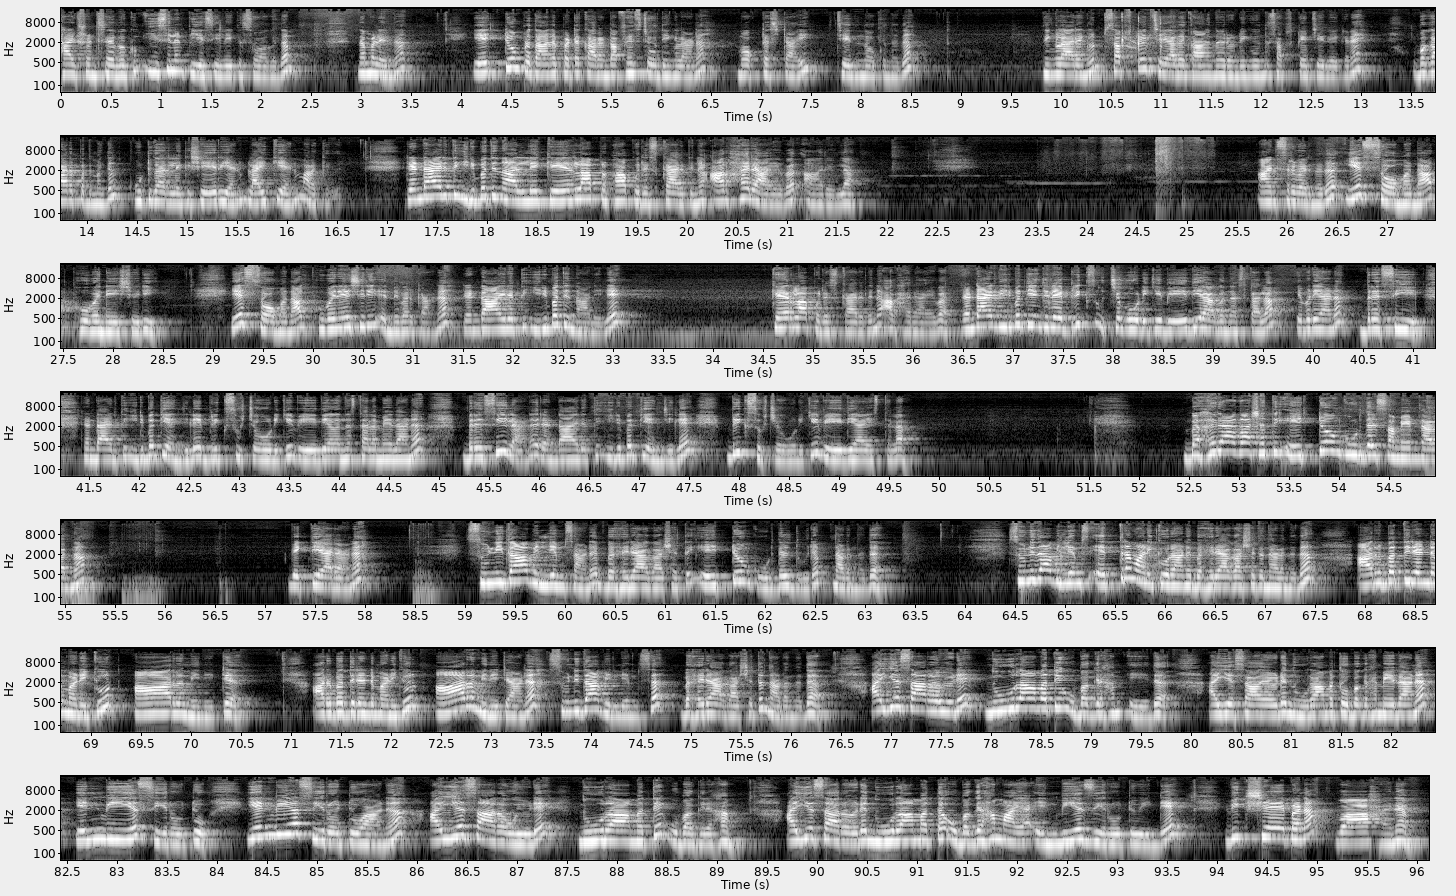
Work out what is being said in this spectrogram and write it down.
Hi friends ഏവർക്കും ഈസിലൻ P S സിയിലേക്ക് സ്വാഗതം. നമ്മൾ ഇന്ന് ഏറ്റവും പ്രധാനപ്പെട്ട കറണ്ട് അഫയേഴ്സ് ചോദ്യങ്ങളാണ് മോക്ക് ടെസ്റ്റായി ചെയ്തു നോക്കുന്നത്. നിങ്ങൾ ആരെങ്കിലും സബ്സ്ക്രൈബ് ചെയ്യാതെ കാണുന്നവരുണ്ടെങ്കിൽ ഒന്ന് സബ്സ്ക്രൈബ് ചെയ്തേക്കണേ. ഉപകാരപ്രദമെങ്കിൽ കൂട്ടുകാരിലേക്ക് ഷെയർ ചെയ്യാനും ലൈക്ക് ചെയ്യാനും മറക്കരുത്. രണ്ടായിരത്തി ഇരുപത്തിനാലിലെ കേരള പ്രഭാ പുരസ്കാരത്തിന് അർഹരായവർ ആരെല്ലാം? ആൻസർ വരുന്നത് എസ് സോമനാഥ് ഭുവനേശ്വരി. എസ് സോമനാഥ് ഭുവനേശ്വരി എന്നിവർക്കാണ് രണ്ടായിരത്തി ഇരുപത്തിനാലിലെ കേരള പുരസ്കാരത്തിന് അർഹരായവർ. രണ്ടായിരത്തി ഇരുപത്തിയഞ്ചിലെ ബ്രിക്സ് ഉച്ചകോടിക്ക് വേദിയാകുന്ന സ്ഥലം എവിടെയാണ്? ബ്രസീൽ. രണ്ടായിരത്തി ഇരുപത്തിയഞ്ചിലെ ബ്രിക്സ് ഉച്ചകോടിക്ക് വേദിയാകുന്ന സ്ഥലം ഏതാണ്? ബ്രസീലാണ് രണ്ടായിരത്തി ഇരുപത്തിയഞ്ചിലെ ബ്രിക്സ് ഉച്ചകോടിക്ക് വേദിയായ സ്ഥലം. ബഹിരാകാശത്ത് ഏറ്റവും കൂടുതൽ സമയം നടന്ന വ്യക്തി ആരാണ്? സുനിത വില്യംസ് ആണ് ബഹിരാകാശത്ത് ഏറ്റവും കൂടുതൽ ദൂരം നടന്നത്. സുനിത വില്യംസ് എത്ര മണിക്കൂറാണ് ബഹിരാകാശത്ത് നടന്നത്? അറുപത്തിരണ്ട് മണിക്കൂർ ആറ് മിനിറ്റ്. അറുപത്തിരണ്ട് മണിക്കൂർ ആറ് മിനിറ്റാണ് സുനിത വില്യംസ് ബഹിരാകാശത്ത് നടന്നത്. ഐ എസ് ആർ ഒയുടെ നൂറാമത്തെ ഉപഗ്രഹം ഏത്? ഐ എസ് ആർ ഒയുടെ നൂറാമത്തെ ഉപഗ്രഹം ഏതാണ്? N V S zero two. N V S zero two ആണ് ഐ എസ് ആർ ഒയുടെ നൂറാമത്തെ ഉപഗ്രഹം. ഐ എസ് ആർ ഒയുടെ നൂറാമത്തെ ഉപഗ്രഹമായ എൻ വി എസ് സീറോ ടുവിന്റെ വിക്ഷേപണ വാഹനം.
